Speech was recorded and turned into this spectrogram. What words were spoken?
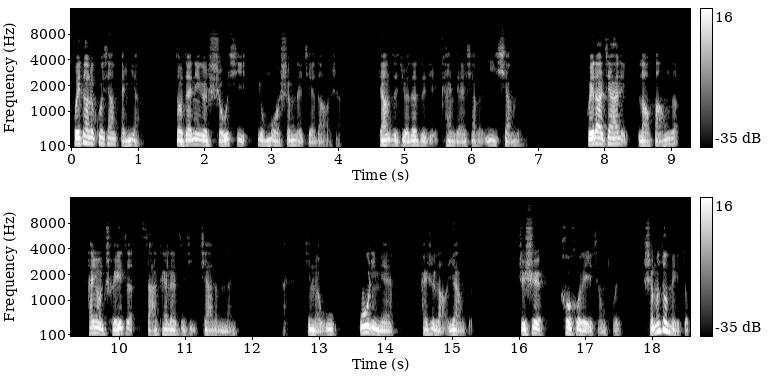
回到了故乡汾阳。走在那个熟悉又陌生的街道上，梁子觉得自己看起来像个异乡人。回到家里，老房子，他用锤子砸开了自己家的门，哎，进了屋，屋里面还是老样子，只是厚厚的一层灰，什么都没动，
